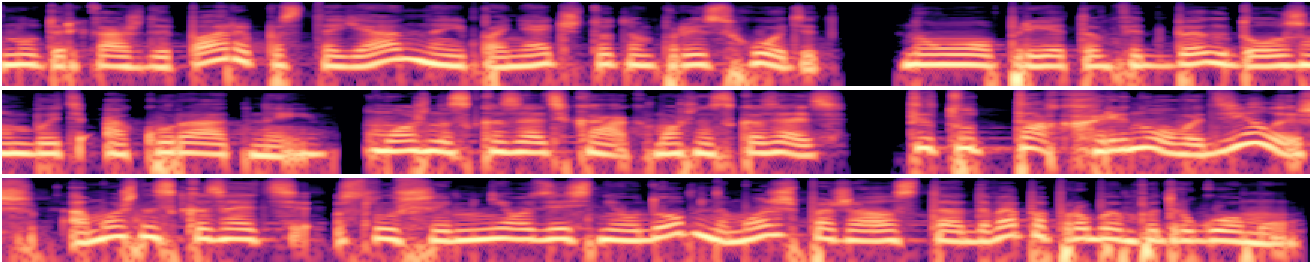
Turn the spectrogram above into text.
внутрь каждой пары постоянно и понять, что там происходит. Но при этом фидбэк должен быть аккуратный. Можно сказать как? Можно сказать, ты тут так хреново делаешь, а можно сказать, слушай, мне вот здесь неудобно, можешь, пожалуйста, давай попробуем по-другому.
